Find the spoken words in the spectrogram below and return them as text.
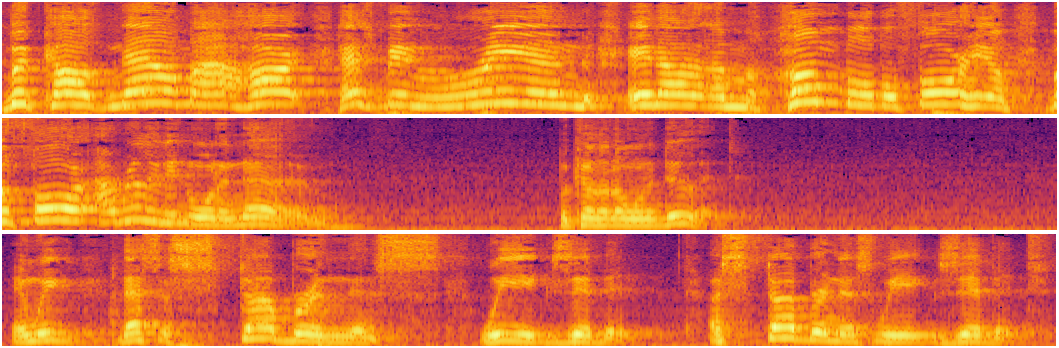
because now my heart has been rend and I'm humble before Him. Before, I really didn't want to know because I don't want to do it. And we that's a stubbornness we exhibit. A stubbornness we exhibit.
